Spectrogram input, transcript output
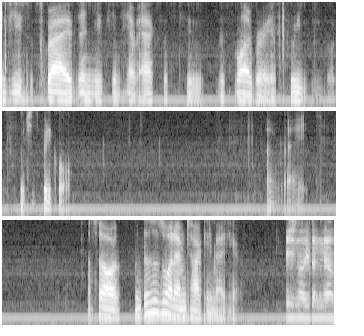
if you subscribe, then you can have access to this library of free ebooks, which is pretty cool. Alright. So, this is what I'm talking about here. Occasionally, the, mil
